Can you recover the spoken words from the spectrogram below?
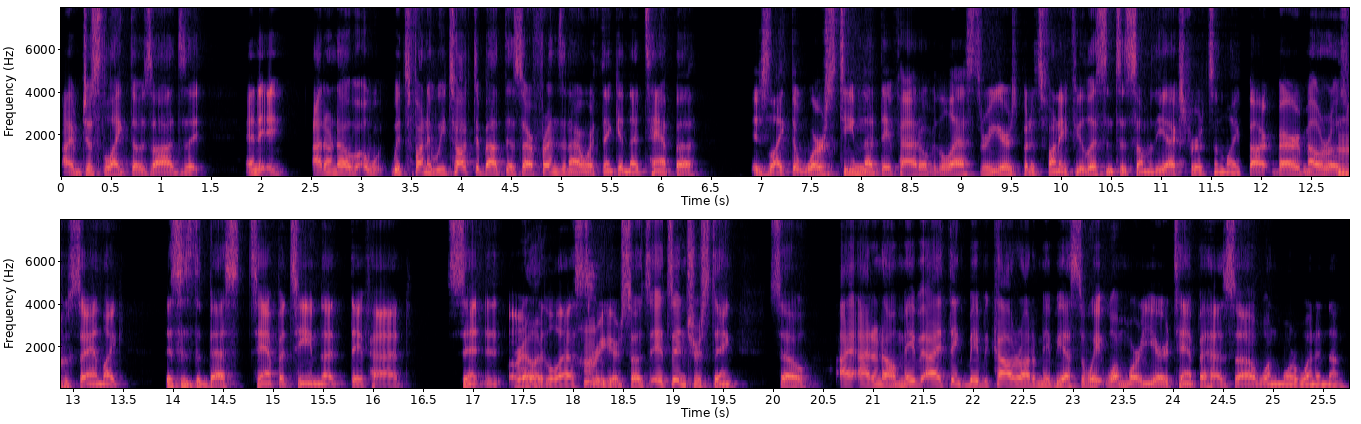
I just like those odds. That, and it, I don't know. It's funny. We talked about this. Our friends and I were thinking that Tampa is like the worst team that they've had over the last three years. But it's funny if you listen to some of the experts, and like Barry Melrose mm. was saying, like this is the best Tampa team that they've had since, really? over the last hmm. three years. So it's it's interesting. So I, I don't know. Maybe I think maybe Colorado maybe has to wait one more year. Tampa has uh, one more win in them.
